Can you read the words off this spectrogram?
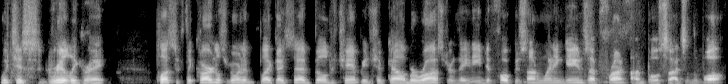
which is really great. Plus, if the Cardinals are going to, like I said, build a championship caliber roster, they need to focus on winning games up front on both sides of the ball.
